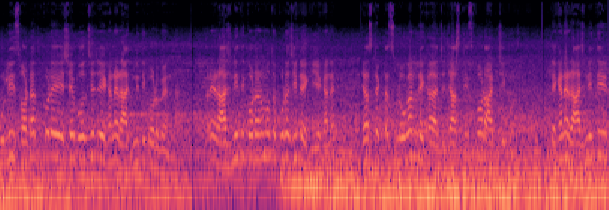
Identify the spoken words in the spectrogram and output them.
পুলিশ হঠাৎ করে এসে বলছে যে এখানে রাজনীতি করবেন না। আরে রাজনীতি করার মতো করেছিটা কি এখানে? জাস্ট একটা স্লোগান লেখা আছে জাস্টিস ফর আর্জিকর এখানে রাজনীতির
